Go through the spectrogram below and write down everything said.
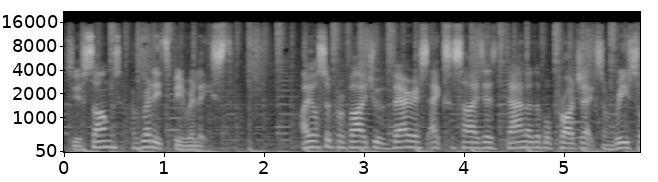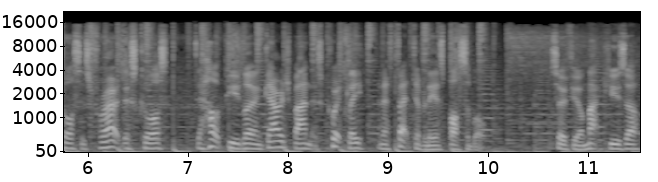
so your songs are ready to be released. I also provide you with various exercises, downloadable projects and resources throughout this course to help you learn GarageBand as quickly and effectively as possible. So if you're a Mac user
